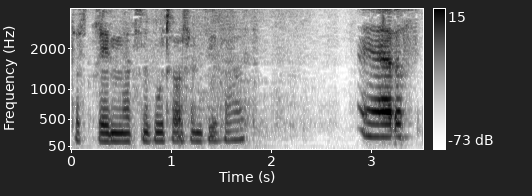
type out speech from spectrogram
dass Bremen jetzt eine gute Offensive hat. Ja, das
